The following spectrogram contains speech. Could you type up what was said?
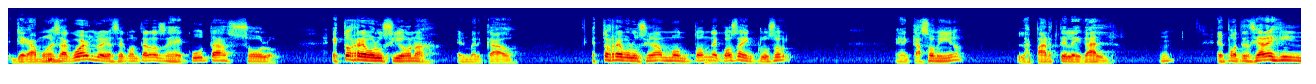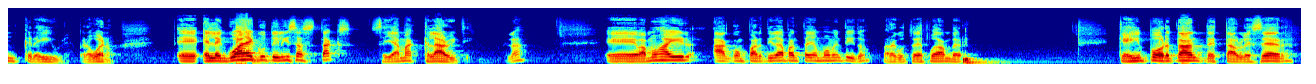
Llegamos a ese acuerdo y ese contrato se ejecuta solo. Esto revoluciona el mercado. Esto revoluciona un montón de cosas, incluso en el caso mío, la parte legal. El potencial es increíble, pero bueno, eh, el lenguaje que utiliza Stacks se llama Clarity. Eh, vamos a ir a compartir la pantalla un momentito para que ustedes puedan ver que es importante establecer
